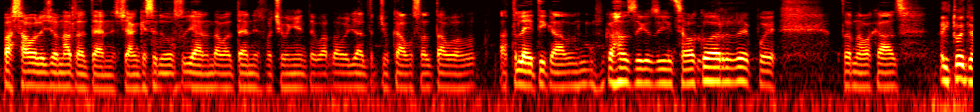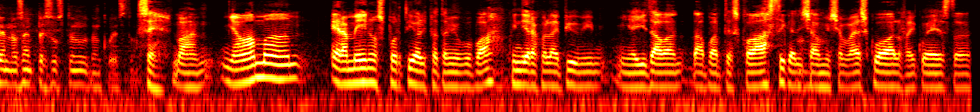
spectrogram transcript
passavo le giornate al tennis, cioè anche se dovevo studiare andavo al tennis, facevo niente, guardavo gli altri, giocavo, saltavo atletica, cose così, iniziavo a correre e poi tornavo a casa. E i tuoi ti hanno sempre sostenuto in questo? Sì, ma mia mamma era meno sportiva rispetto a mio papà, quindi era quella che più mi, mi aiutava da parte scolastica, diciamo, mi diceva vai a scuola, fai questo.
